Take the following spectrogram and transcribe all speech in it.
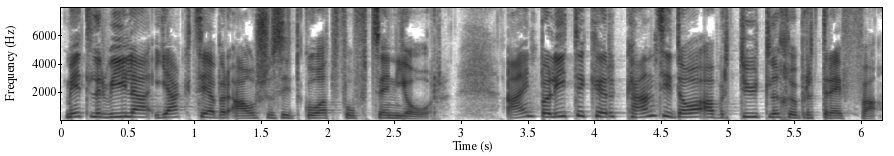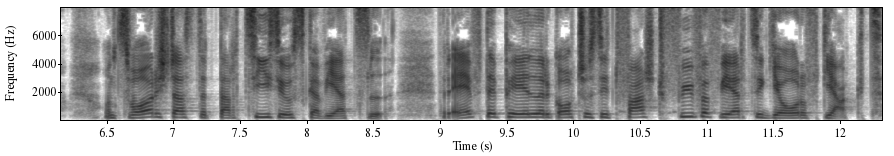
Mittlerweile jagt sie aber auch schon seit gut 15 Jahren. Ein Politiker kann sie da aber deutlich übertreffen. Und zwar ist das der Tarsisius Gavietzel. Der FDPler geht schon seit fast 45 Jahren auf die Jagd.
